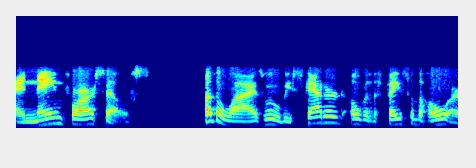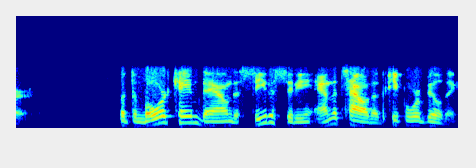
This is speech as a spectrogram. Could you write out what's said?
a name for ourselves. Otherwise, we will be scattered over the face of the whole earth. But the Lord came down to see the city and the tower that the people were building.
